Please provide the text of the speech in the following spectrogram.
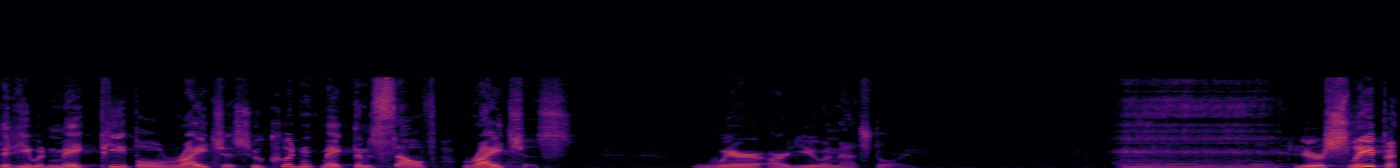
that he would make people righteous who couldn't make themselves righteous, where are you in that story? You're sleeping.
